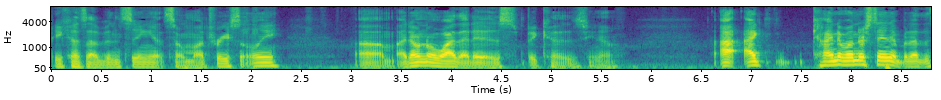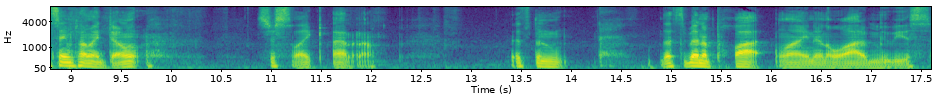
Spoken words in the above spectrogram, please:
because I've been seeing it so much recently. Um, I don't know why that is because, you know, I, I kind of understand it, but at the same time, I don't. It's just like, I don't know. It's been, that's been a plot line in a lot of movies,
